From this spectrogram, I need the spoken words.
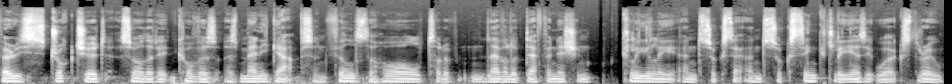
very structured so that it covers as many gaps and fills the whole sort of level of definition clearly and, succ- and succinctly as it works through.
